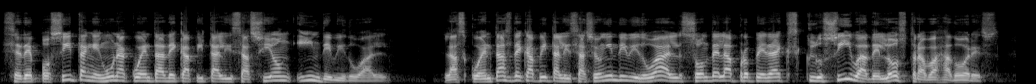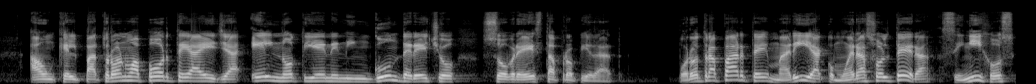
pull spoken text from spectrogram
se depositan en una cuenta de capitalización individual. Las cuentas de capitalización individual son de la propiedad exclusiva de los trabajadores. Aunque el patrono aporte a ella, él no tiene ningún derecho sobre esta propiedad. Por otra parte, María, como era soltera, sin hijos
